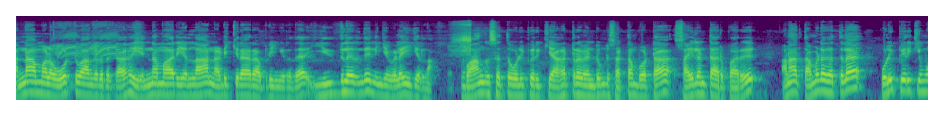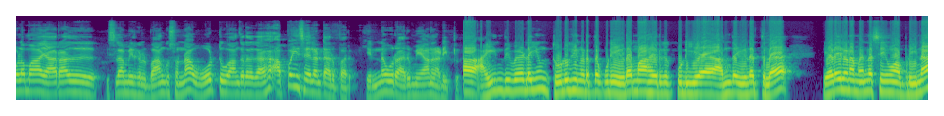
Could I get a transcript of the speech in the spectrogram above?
அண்ணாமலை ஓட்டு வாங்குறதுக்காக என்ன மாதிரியெல்லாம் நடிக்கிறார் அப்படிங்கிறத இதிலிருந்தே நீங்கள் விளங்கிக்கலாம். வாங்கு சத்த ஒளிபெருக்கி அகற்ற வேண்டும்னு சட்டம் போட்டால் சைலண்ட்டாக இருப்பார். ஆனால் தமிழகத்தில் ஒளிப்பெருக்கி மூலமாக யாராவது இஸ்லாமியர்கள் வாங்க சொன்னால் ஓட்டு வாங்குறதுக்காக அப்பையும் சைலண்டாக இருப்பார். என்ன ஒரு அருமையான நடிப்பு. ஐந்து வேளையும் தொழுகை நடத்தக்கூடிய இடமாக இருக்கக்கூடிய அந்த இடத்துல இடையில நம்ம என்ன செய்வோம் அப்படின்னா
